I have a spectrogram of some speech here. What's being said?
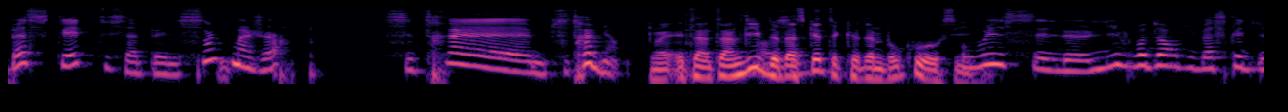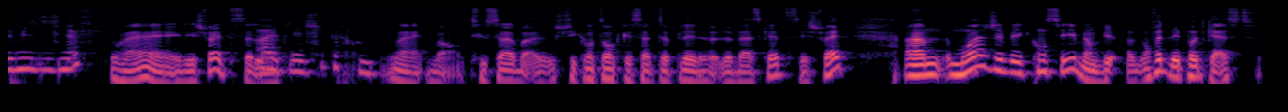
basket qui s'appelle 5 majeurs. C'est très... C'est très bien. Ouais, et t'as un livre Oh, de basket que t'aimes beaucoup aussi. Oui, c'est le livre d'or du basket 2019. Ouais, il est chouette Ah, celui-là. il est super cool. Ouais, bon, tout ça, bah, je suis content que ça te plaît le, le basket, c'est chouette. Euh, moi, je vais conseiller, ben, en fait, les podcasts,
